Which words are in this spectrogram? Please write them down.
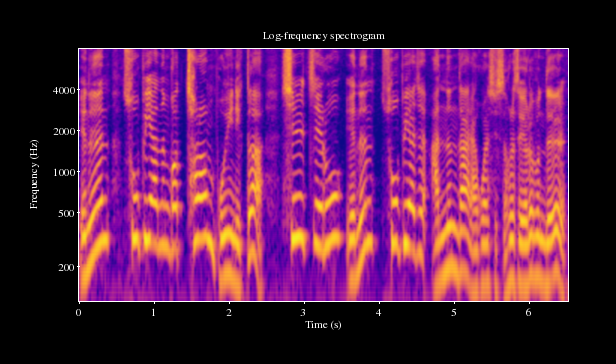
얘는 소비하는 것처럼 보이니까 실제로 얘는 소비하지 않는다라고 할 수 있어. 그래서 여러분들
